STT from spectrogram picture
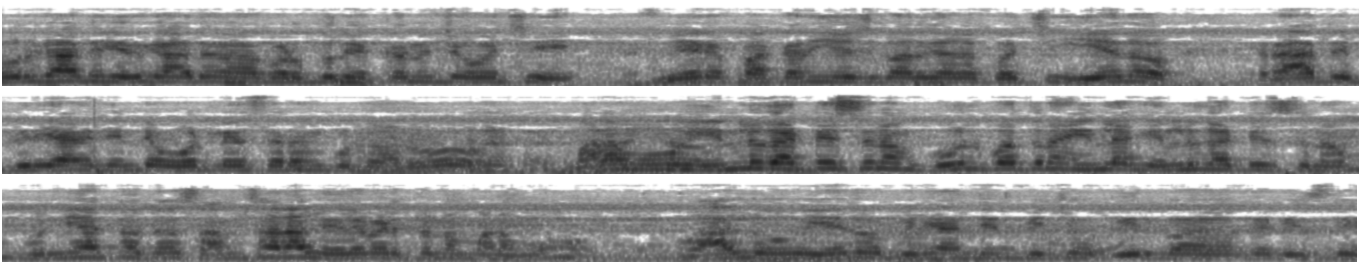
ఊరు కాదు ఇది కాదు ఆ కొడుకులు ఎక్కడి నుంచో వచ్చి వేరే పక్కన నియోజకవర్గాలకు వచ్చి ఏదో రాత్రి బిర్యానీ తింటే ఓట్లు వేస్తారు అనుకుంటున్నారు మనము ఇండ్లు కట్టిస్తున్నాం కూలిపోతున్నాం ఇండ్లకు ఇండ్లు కట్టిస్తున్నాం పుణ్యాత్మతో సంసారాలు నిలబెడుతున్నాం మనము. వాళ్ళు ఏదో బిర్యానీ తినిపించి బీర్ ఒకటి ఇస్తే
